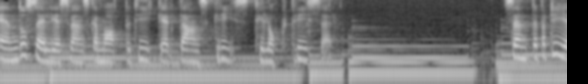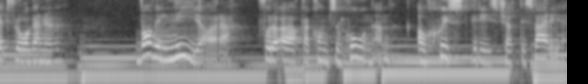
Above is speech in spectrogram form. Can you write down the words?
Ändå säljer svenska matbutiker dansk gris till lockpriser. Centerpartiet frågar nu, vad vill ni göra för att öka konsumtionen av schysst griskött i Sverige?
